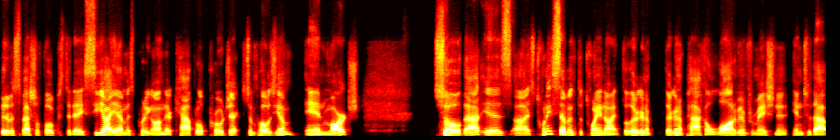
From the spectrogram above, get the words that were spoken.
bit of a special focus today. CIM is putting on their capital project symposium in March. So that is uh, it's 27th to 29th. So they're going to they're going to pack a lot of information in- into that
